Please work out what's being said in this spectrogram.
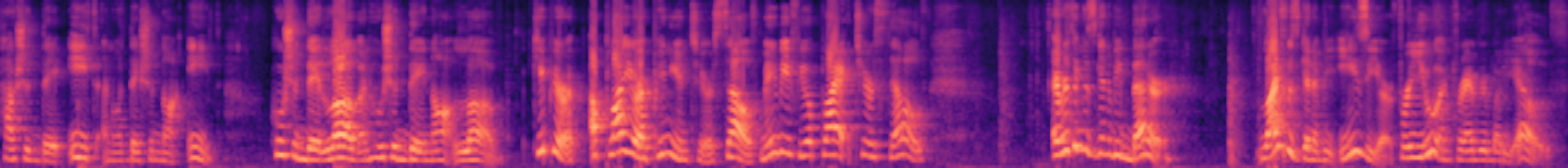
How should they eat and what they should not eat? Who should they love and who should they not love? Keep your apply your opinion to yourself. Maybe if you apply it to yourself everything is going to be better life is going to be easier for you and for everybody else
